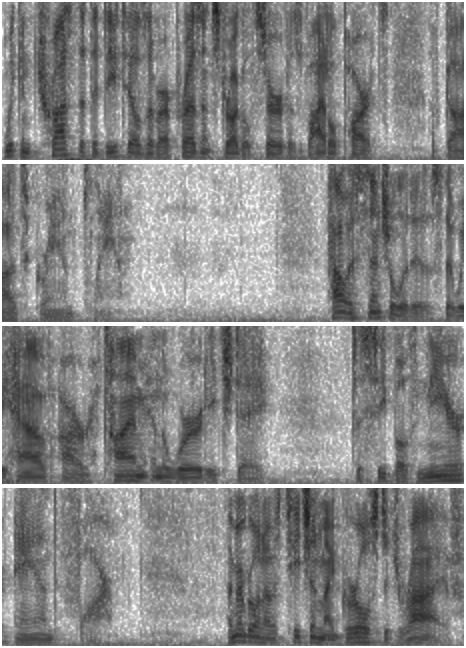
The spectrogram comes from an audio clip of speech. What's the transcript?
we can trust that the details of our present struggle serve as vital parts of God's grand plan how essential it is that we have our time in the Word each day to see both near and far. I remember when I was teaching my girls to drive,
